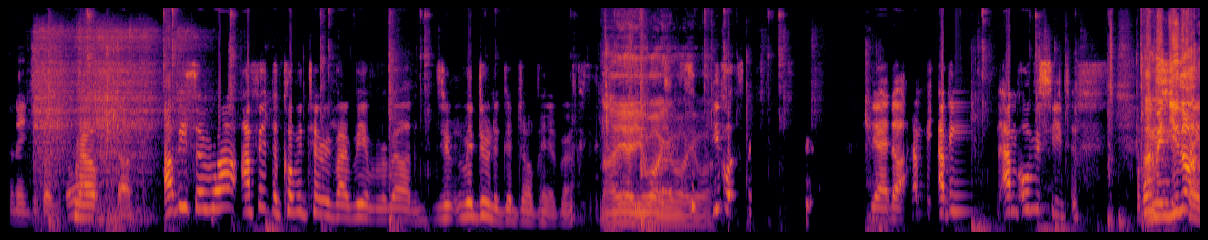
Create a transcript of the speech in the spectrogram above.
And then just goes, Bro. oh, done. I'll be so raw. I think the commentary by me and Ramel, we're doing a good job here, bro. No, yeah, you are, you are, you are. You got. Yeah, no, I mean, I mean I'm obviously. I mean, you saying lot, I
